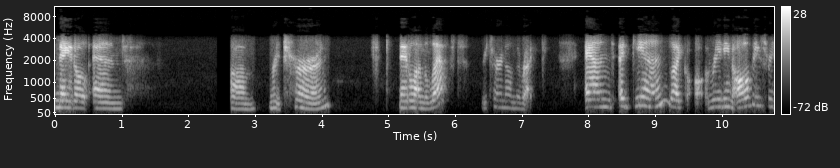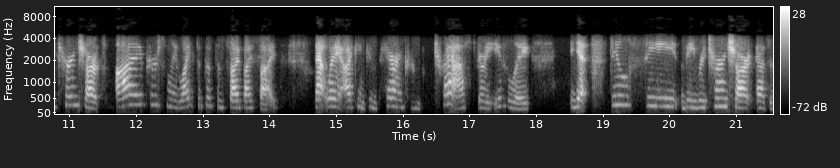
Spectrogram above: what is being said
natal and um, return. Natal on the left, return on the right. And again, like reading all these return charts, I personally like to put them side by side. That way I can compare and contrast very easily, yet still see the return chart as a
